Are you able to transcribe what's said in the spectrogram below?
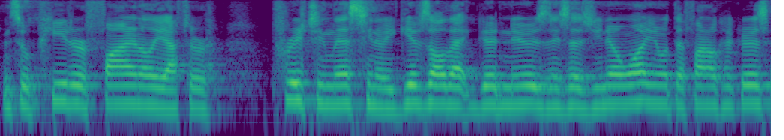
And so Peter finally, after preaching this, you know, he gives all that good news and he says, you know what? You know what the final kicker is?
